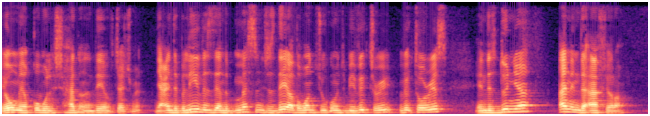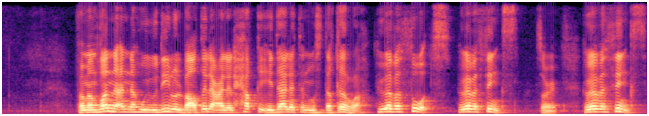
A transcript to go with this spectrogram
يوم يقوم الأشهاد on the day of judgment يعني the believers and the messengers they are the ones who are going to be victory, victorious in this dunya and in the akhirah. فمن ظن أنه يديل الباطل على الحق إدالة مستقرة whoever thoughts whoever thinks sorry whoever thinks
